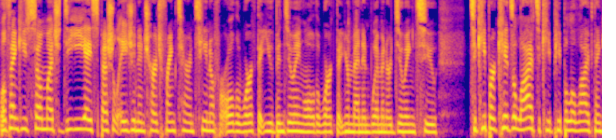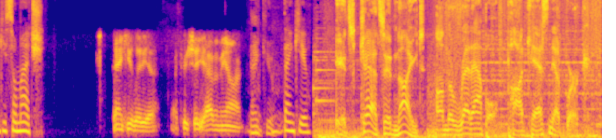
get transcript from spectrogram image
Well, thank you so much, DEA Special Agent in Charge Frank Tarantino, for all the work that you've been doing, all the work that your men and women are doing to to keep our kids alive, to keep people alive. Thank you so much. Thank you, Lydia. I appreciate you having me on. Thank you. Thank you. It's Cats at Night on the Red Apple Podcast Network.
